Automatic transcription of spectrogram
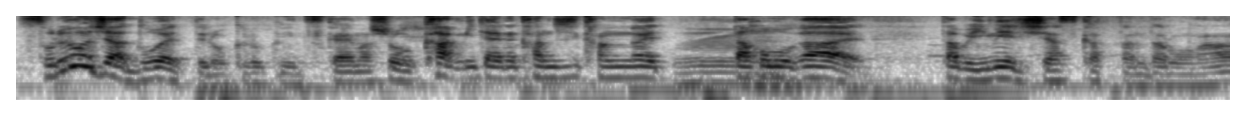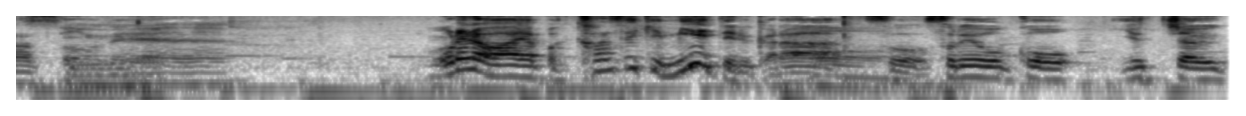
それをじゃあどうやって66に使いましょうかみたいな感じで考えた方が、多分イメージしやすかったんだろうなっていう俺らはやっぱ完成形見えてるから、うん。そうそれをこう言っちゃう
